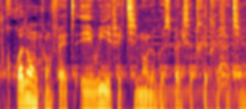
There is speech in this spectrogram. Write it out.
pourquoi donc en fait? Et oui, effectivement, le gospel, c'est très, très fatigant.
